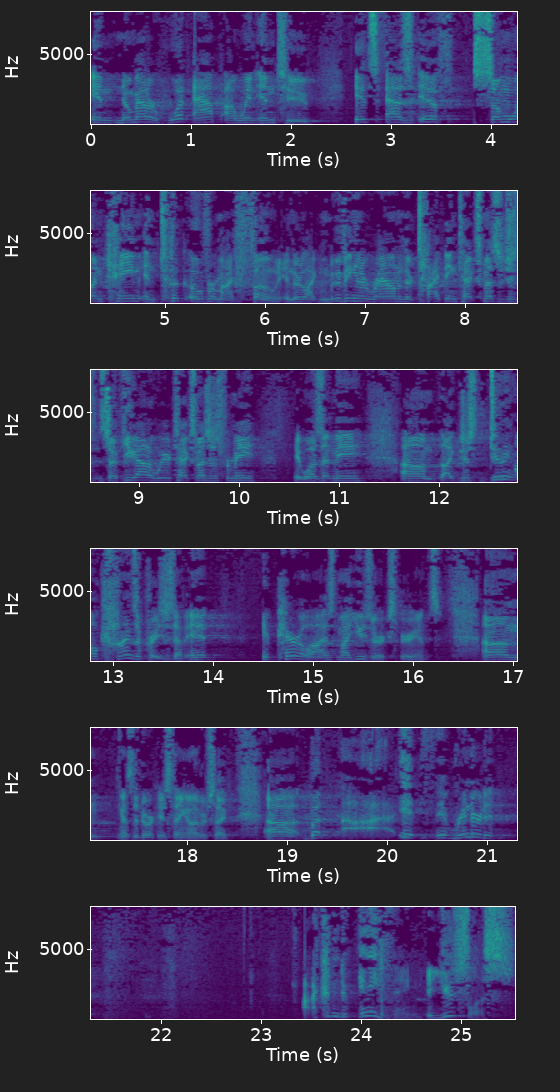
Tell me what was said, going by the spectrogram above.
and no matter what app I went into, it's as if someone came and took over my phone, and they're like moving it around and they're typing text messages. So if you got a weird text message for me, it wasn't me. Um, like just doing all kinds of crazy stuff, and it it paralyzed my user experience. Um, that's the dorkiest thing I'll ever say. Uh, but uh, it it rendered it. I couldn't do anything. It useless.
